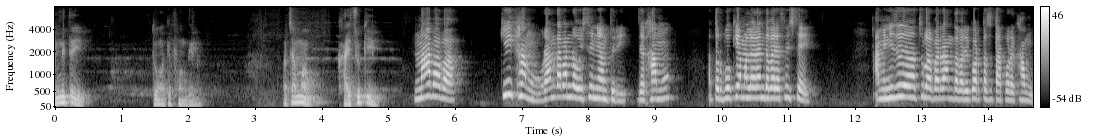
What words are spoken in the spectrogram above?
এমনিতেই তোমাকে ফোন দিলাম। আচ্ছা আম্মা খাইছো কি? না বাবা কি খামু? রান্দা বান্না হয়েছে নি অন্তরি যে খামু। আর তোর বউ কি আমার রান্দা বাড়ি থুইছে আমি নিজে চুলার বাড়ি রান্দা বাড়ি করতেছি তারপরে খামু।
